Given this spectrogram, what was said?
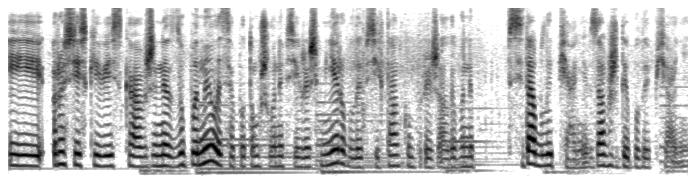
І російські війська вже не зупинилися, тому що вони всіх же шмінірували, всіх танком приїжджали. Вони завжди були п'яні, завжди були п'яні.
